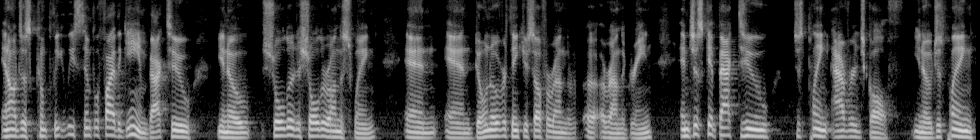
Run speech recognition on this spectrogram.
and I'll just completely simplify the game back to you know shoulder to shoulder on the swing, and and don't overthink yourself around the uh, around the green, and just get back to just playing average golf. You know, just playing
